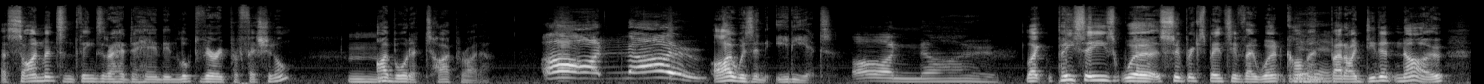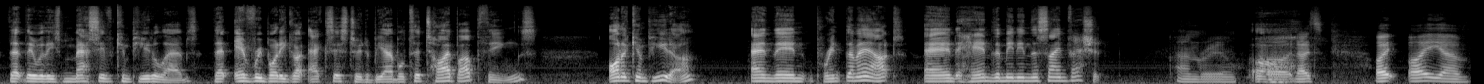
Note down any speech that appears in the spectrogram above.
assignments and things that I had to hand in looked very professional. Mm. I bought a typewriter. Oh no! I was an idiot. Oh no! Like PCs were super expensive, they weren't common, Yeah. but I didn't know that there were these massive computer labs that everybody got access to to be able to type up things on a computer and then print them out and hand them in in the same fashion. Unreal. Oh. Oh, no, it's I I um.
